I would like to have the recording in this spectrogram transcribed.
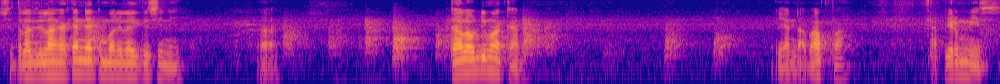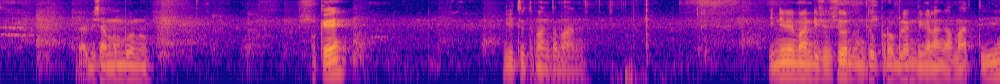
Setelah dilangkahkan dia kembali lagi ke sini. Nah, kalau dimakan ya enggak apa-apa. Tapi remis tidak bisa membunuh. Oke? Gitu teman-teman. Ini memang disusun untuk problem tiga langkah mati.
